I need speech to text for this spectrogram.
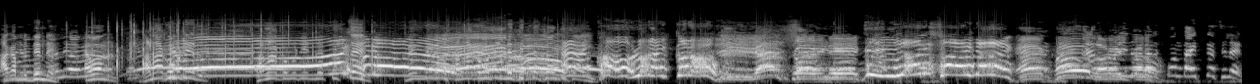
আগামী দিনে এবং থানা কমিটির থানা কমিটির নেতৃত্বে থানা কমিটির নেতৃত্বে চলতে চাই। কোন দায়িত্বে ছিলেন?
